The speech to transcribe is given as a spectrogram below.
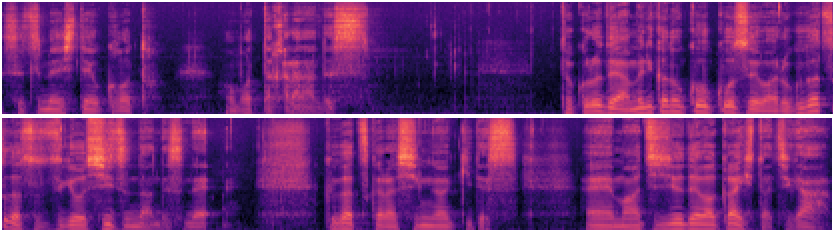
説明しておこうと思ったからなんです。ところでアメリカの高校生は6月が卒業シーズンなんですね。9月から新学期です。えー、街中で若い人たちが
